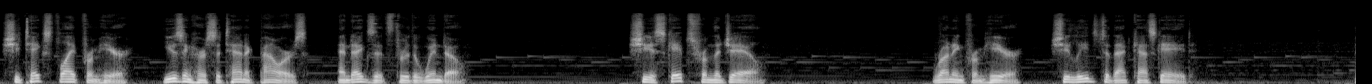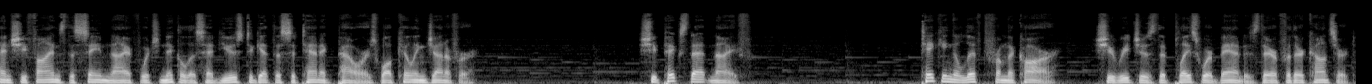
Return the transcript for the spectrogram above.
She takes flight from here, using her satanic powers, and exits through the window. She escapes from the jail. Running from here, she leads to that cascade. And she finds the same knife which Nicholas had used to get the satanic powers while killing Jennifer. She picks that knife. Taking a lift from the car, she reaches the place where band is there for their concert.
